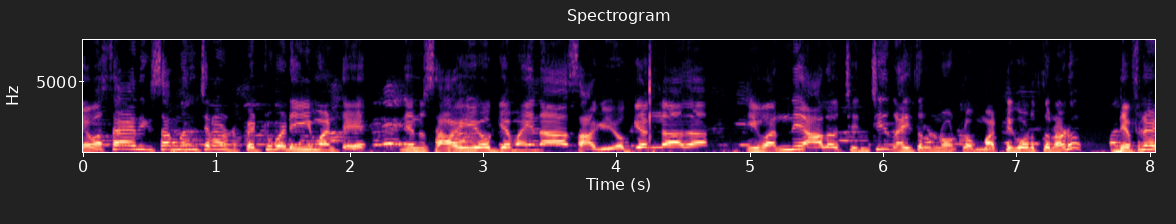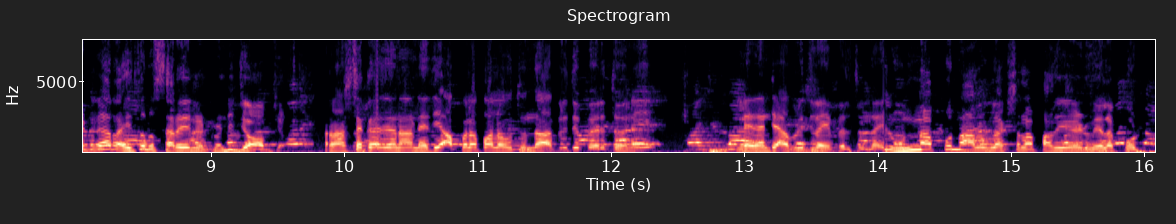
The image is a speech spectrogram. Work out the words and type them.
వ్యవసాయానికి సంబంధించిన పెట్టుబడి ఇవ్వమంటే నేను సాగుయోగ్యమైన సాగుయోగ్యం కాదా? ఇవన్నీ ఆలోచించి రైతుల నోట్లో మట్టి కొడుతున్నాడు. డెఫినెట్గా రైతులు సరైనటువంటి జవాబు రాష్ట్ర ఖజానా అనేది అప్పుల పాలవుతుందా అభివృద్ధి పేరుతోని? లేదంటే అభివృద్ధి వైపు వెళ్తుందా? ఉన్నప్పు నాలుగు లక్షల పదిహేడు వేల కోట్లు.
